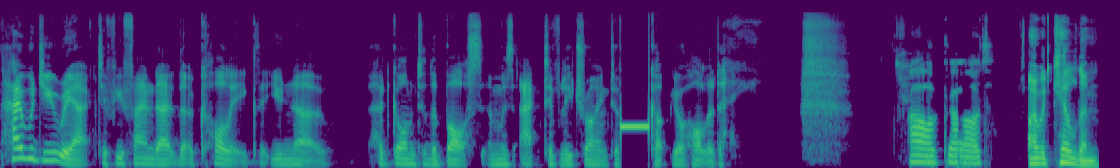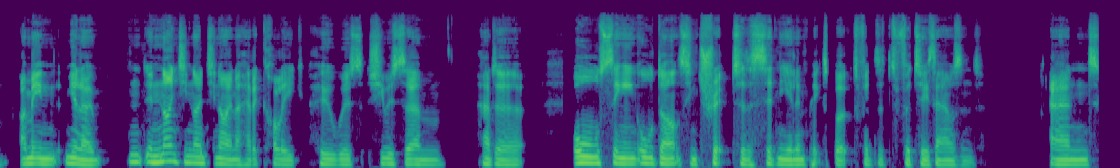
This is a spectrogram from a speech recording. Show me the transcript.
how would you react if you found out that a colleague that you know had gone to the boss and was actively trying to f- up your holiday? Oh, God. I would kill them. I mean, you know, in in 1999, I had a colleague who was she was um had a all singing, all dancing trip to the Sydney Olympics booked for for 2000, And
